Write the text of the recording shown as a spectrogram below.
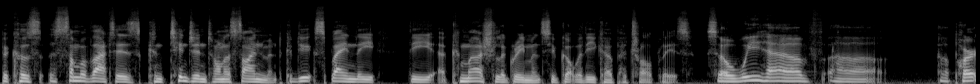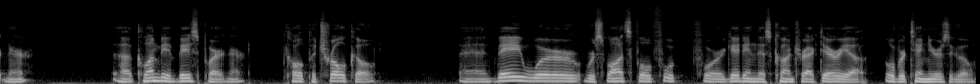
because some of that is contingent on assignment. Could you explain the the uh, commercial agreements you've got with Ecopetrol, please? So we have uh, a partner, a Colombian-based partner called Petrolco, and they were responsible for, for getting this contract area over 10 years ago.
